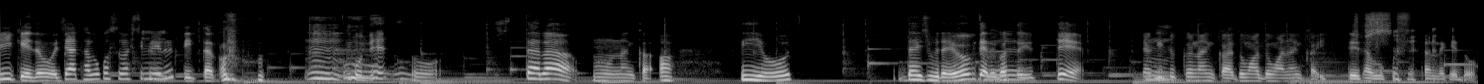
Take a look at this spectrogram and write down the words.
いいけどじゃあタバコ吸わしてくれる？って言ったの。うんもうね。そう。したらもうなんか「あいいよ。大丈夫だよ」みたいなこと言って、で結局なんかドマドマなんか行ってタバコ吸ったんだけど。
